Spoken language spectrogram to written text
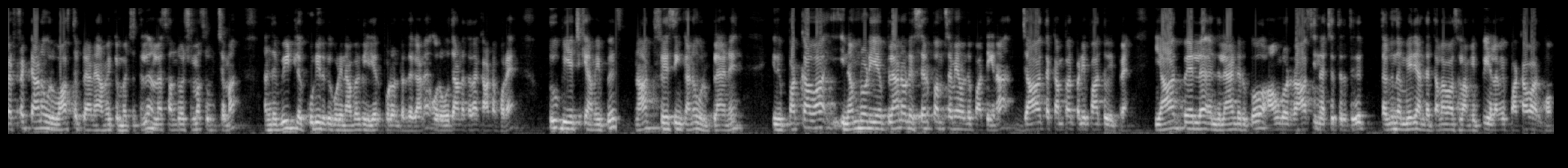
பெர்ஃபெக்டான ஒரு வாஸ்து பிளானை அமைக்கும் பட்சத்தில் நல்லா சந்தோஷமா சுமிச்சமாக அந்த வீட்டில் குடியிருக்கக்கூடிய நபர்கள் ஏற்படும்ன்றதுக்கான ஒரு உதாரணத்தை தான் காட்ட போறேன். டூ பிஹெச்கே அமைப்பு நார்த் ஃபேசிங்கான ஒரு பிளானு இது பக்காவா நம்மளுடைய பிளானோட சிறப்பம்சமே வந்து பாத்தீங்கன்னா ஜாதகத்தை கம்பேர் பண்ணி பார்த்து வைப்பேன். யார் பேர்ல அந்த லேண்ட் இருக்கோ அவங்களோட ராசி நட்சத்திரத்துக்கு தகுந்த மாரி அந்த தலைவாசல் அமைப்பு எல்லாமே பக்காவா இருக்கும்.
